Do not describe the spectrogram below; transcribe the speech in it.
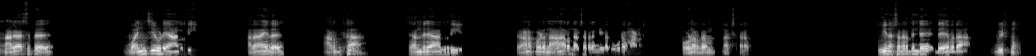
ആകാശത്ത് വഞ്ചിയുടെ ആകൃതി അതായത് അർദ്ധ ചന്ദ്രാകൃതിയിൽ കാണപ്പെടുന്ന ആറ് നക്ഷത്രങ്ങളുടെ കൂട്ടമാണ്. പുണർദം നക്ഷത്രം. ഈ നക്ഷത്രത്തിന്റെ ദേവത വിഷ്ണു.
